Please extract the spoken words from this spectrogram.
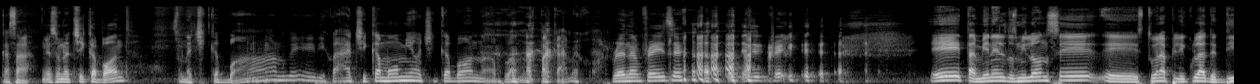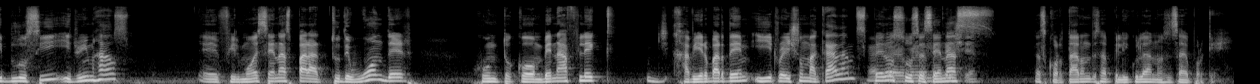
Casada. Es una chica Bond. Es una chica Bond, güey. Dijo, ah, chica momia o chica Bond. No, pues vamos para acá mejor. Brendan Fraser. Eh, también en el 2011 eh, estuvo en la película de Deep Blue Sea y Dreamhouse. Eh, filmó escenas para To The Wonder junto con Ben Affleck, Javier Bardem y Rachel McAdams, Ah, pero sus escenas las cortaron de esa película, no se sabe por qué.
